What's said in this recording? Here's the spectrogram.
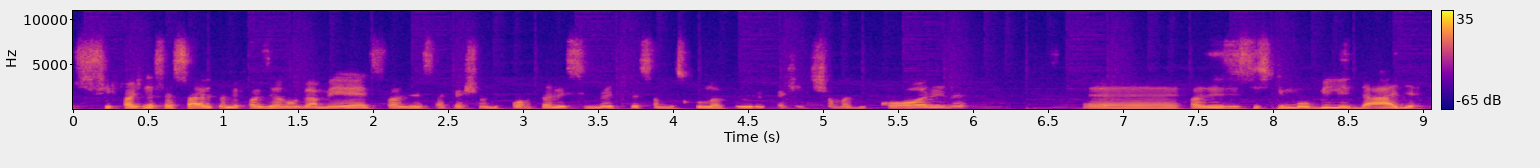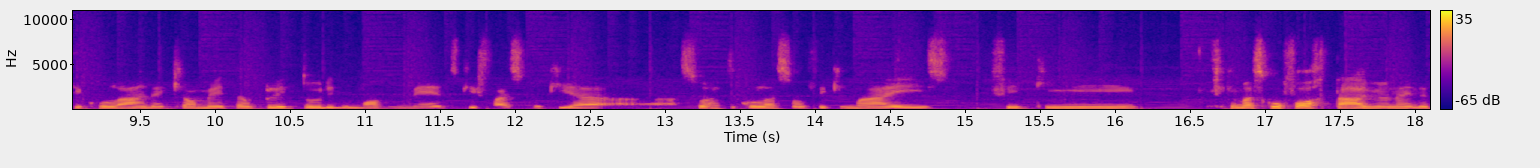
se faz necessário também fazer alongamentos, fazer essa questão de fortalecimento dessa musculatura que a gente chama de core, né? É, fazer exercício de mobilidade articular, né? Que aumenta a amplitude de movimento, que faz com que a, a sua articulação fique mais, fique, fique mais confortável, né?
